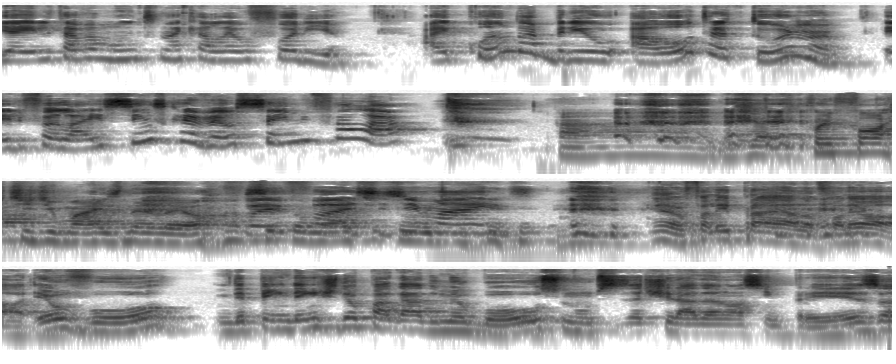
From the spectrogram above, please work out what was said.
E aí ele estava muito naquela euforia. Aí quando abriu a outra turma, ele foi lá e se inscreveu sem me falar. Ah, já foi forte demais, né, Léo? Foi forte demais. É, eu falei para ela, eu falei, ó, eu vou, independente de eu pagar do meu bolso, não precisa tirar da nossa empresa,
